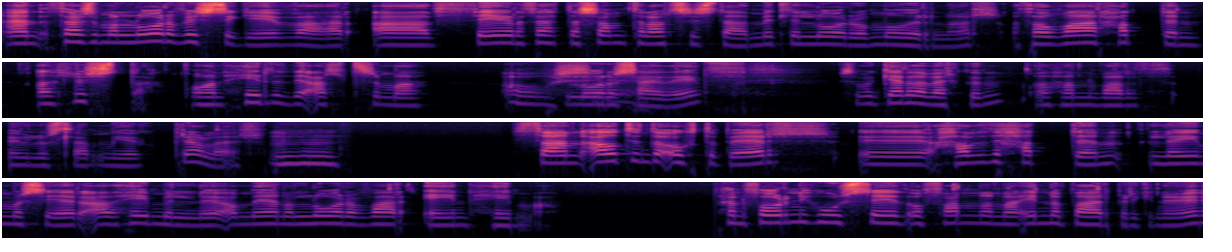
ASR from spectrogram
En það sem hann Lóra vissi ekki var að þegar þetta samtala átt sér stað millir Lóra og móðurinnar þá var Hatten að hlusta og hann heyrði allt sem að Oh, Lóra sagði sem að gerða verkum að hann varð augljóslega mjög brjálæður. Mm -hmm. Þann 18. oktober uh, hafði Hatten lauma sér að heimilinu á meðan að Lóra var ein heima. Hann fór inn í húsið og fann hana inn á baðarbyrginu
